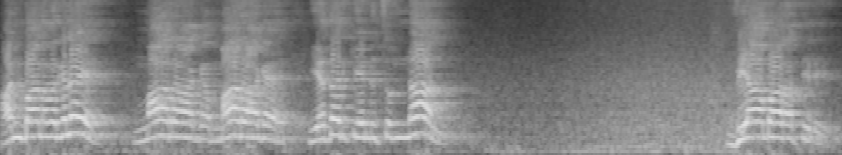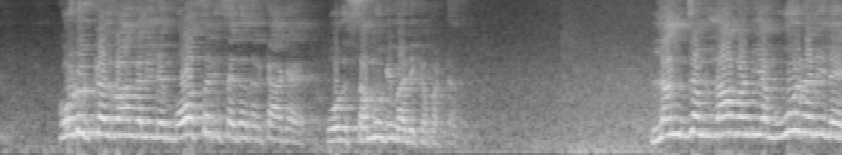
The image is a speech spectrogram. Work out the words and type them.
அன்பானவர்களே மாறாக மாறாக எதற்கு என்று சொன்னால் வியாபாரத்திலே. கொடுக்கல் வாங்கலிலே மோசடி செய்ததற்காக ஒரு சமூகம் அழிக்கப்பட்டது. லஞ்சம் லாவண்யம் ஊழலிலே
